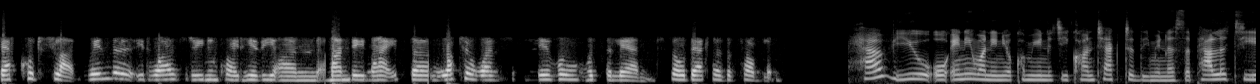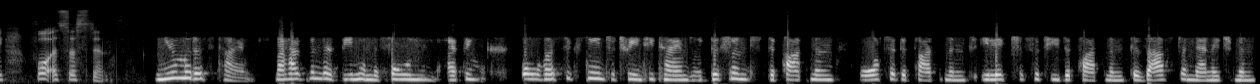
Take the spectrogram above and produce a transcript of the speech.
that could flood. When the, it was raining quite heavy on Monday night, the water was level with the land. So that was a problem. Have you or anyone in your community contacted the municipality for assistance? Numerous times. My husband has been on the phone, I think, over 16 to 20 times with different departments, water department, electricity department, disaster management,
